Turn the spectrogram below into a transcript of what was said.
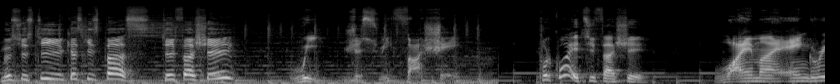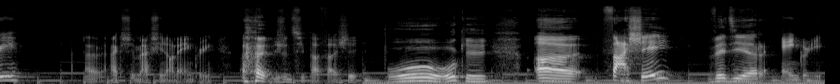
Monsieur Steve, qu'est-ce qui se passe? T'es fâché? Oui, je suis fâché. Pourquoi es-tu fâché? Why am I angry? Uh, actually, I'm actually not angry. je ne suis pas fâché. Oh, ok. Euh, fâché veut dire angry.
